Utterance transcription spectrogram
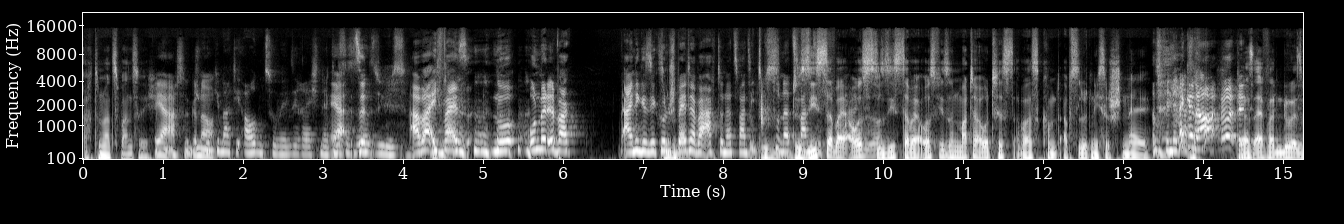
820. ja, ach so, genau. Vicky macht die Augen zu, wenn sie rechnet. Ja, Das ist sehr süß. Aber ich weiß nur unmittelbar einige Sekunden später bei 820. Du, 820 du siehst dabei Fragen, aus, so. du siehst dabei aus wie so ein Mathe-Autist, aber es kommt absolut nicht so schnell. Ja, genau. Du hast einfach nur das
